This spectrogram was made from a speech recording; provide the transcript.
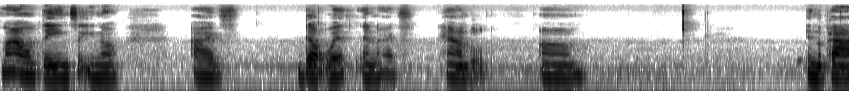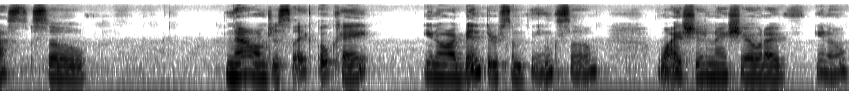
my own things that, you know, I've dealt with and I've handled um, in the past. So now I'm just like, okay, you know, I've been through some things, so why shouldn't I share what I've, you know,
